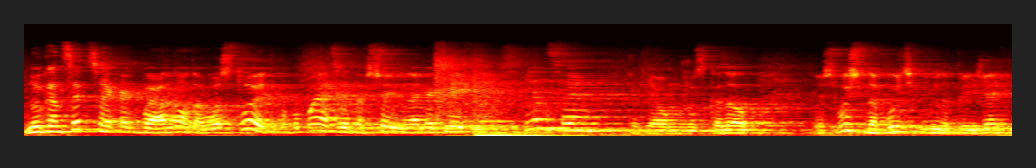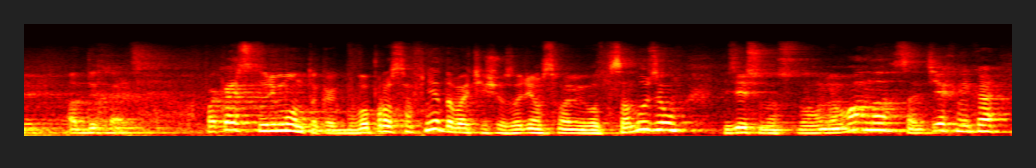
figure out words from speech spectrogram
Но концепция как бы оно того стоит, покупается это все именно как летняя резиденция, как я вам уже сказал, то есть вы сюда будете именно приезжать отдыхать. По качеству ремонта как бы вопросов нет. Давайте еще зайдем с вами вот в санузел. Здесь у нас установлена ванна, сантехника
